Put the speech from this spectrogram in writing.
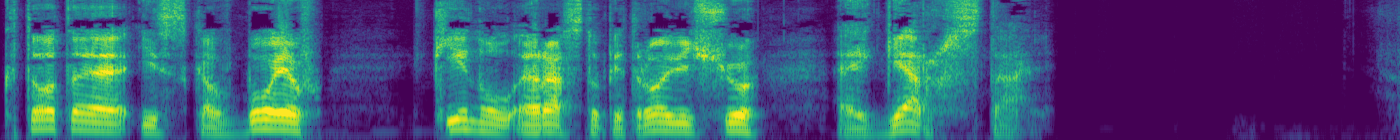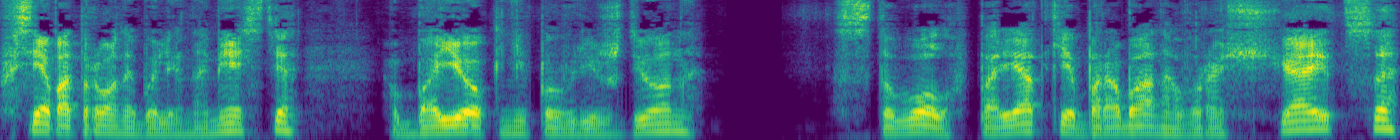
Кто-то из ковбоев кинул Эрасту Петровичу герсталь. Все патроны были на месте, боек не поврежден, ствол в порядке, барабан вращается.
